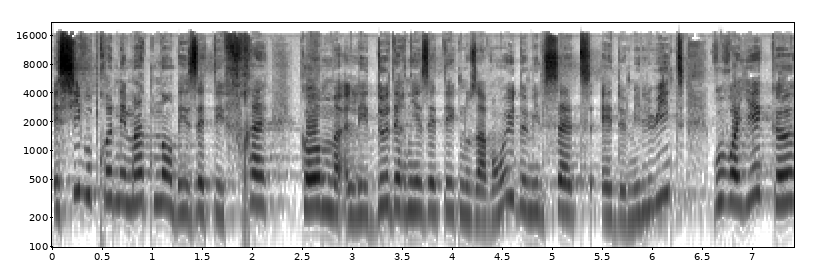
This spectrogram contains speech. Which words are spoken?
Et si vous prenez maintenant des étés frais, comme les deux derniers étés que nous avons eus, 2007 et 2008, vous voyez que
